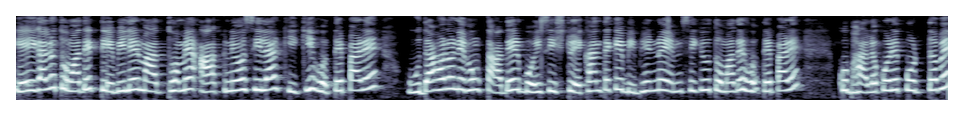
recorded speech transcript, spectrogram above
এই গেল তোমাদের টেবিলের মাধ্যমে আগ্নেয় শিলা কী কী হতে পারে, উদাহরণ এবং তাদের বৈশিষ্ট্য। এখান থেকে বিভিন্ন এমসিকিউ তোমাদের হতে পারে। খুব ভালো করে পড়তে হবে।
